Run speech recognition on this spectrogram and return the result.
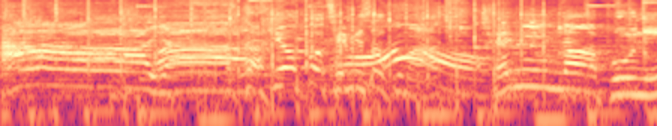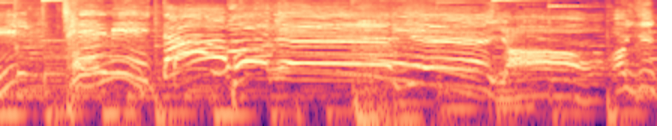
아, 야, 귀엽고 재밌었구만. 재미있나 보니? 재미있다 보니! 예, 야, 아 이게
